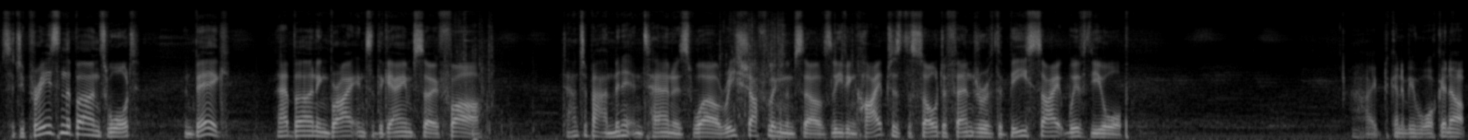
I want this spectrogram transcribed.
So dupreeh's in the Burns ward, and Big, they're burning bright into the game so far. Down to about a minute and 10 as well, reshuffling themselves, leaving Hyped as the sole defender of the B site with the AWP. Hyped going to be walking up.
